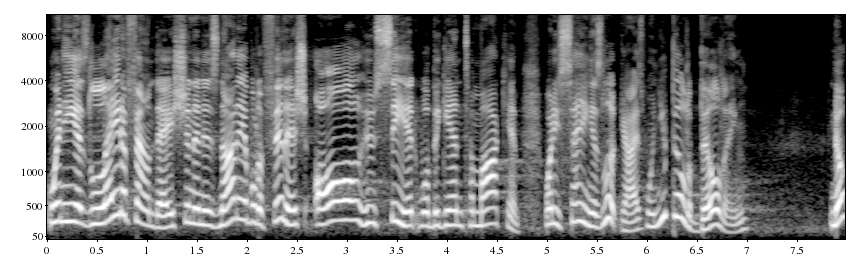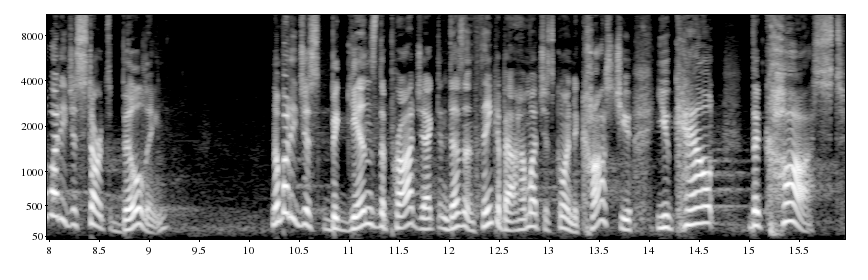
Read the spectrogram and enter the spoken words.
when he has laid a foundation and is not able to finish, all who see it will begin to mock him. What he's saying is look, guys, when you build a building, nobody just starts building. Nobody just begins the project and doesn't think about how much it's going to cost you. You count the cost.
